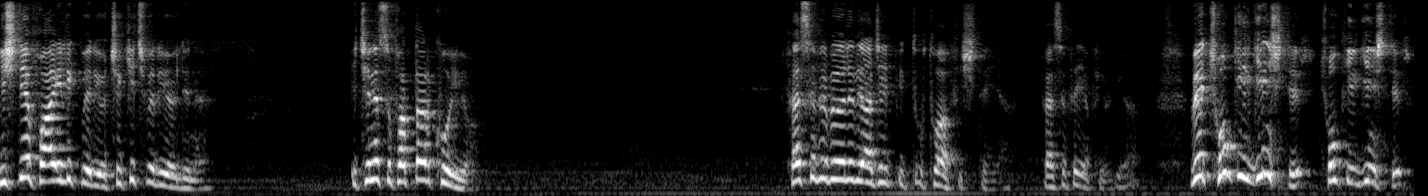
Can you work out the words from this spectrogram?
Hiçliğe faillik veriyor, çekiç veriyor eline. İçine sıfatlar koyuyor. Felsefe böyle bir acayip bir tu- tuhaf işte ya. Felsefe yapıyor ya. Ve çok ilginçtir, çok ilginçtir.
